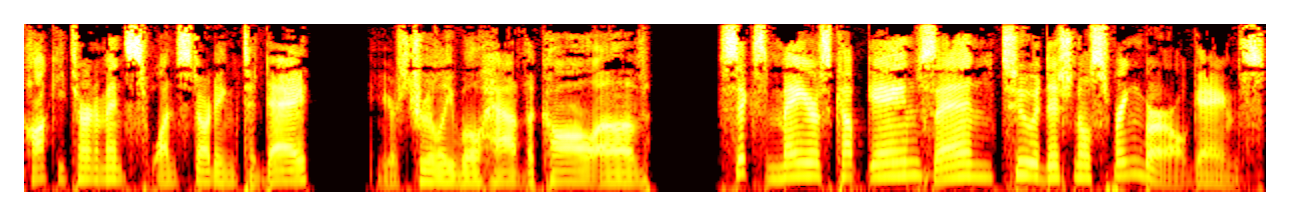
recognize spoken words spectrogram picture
hockey tournaments, one starting today. Yours truly will have the call of six Mayor's Cup games and two additional Springboro games.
